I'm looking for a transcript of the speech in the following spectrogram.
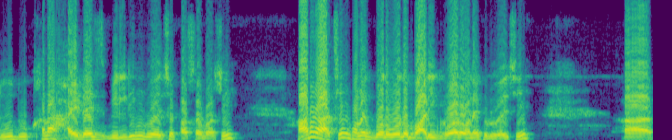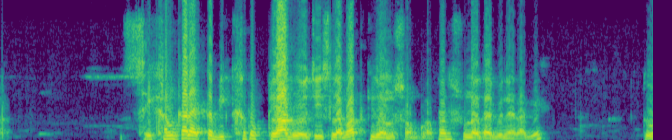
দু দুখানা হাইরাইজ বিল্ডিং রয়েছে পাশাপাশি। আরও আছে, অনেক বড় বড় বাড়ি ঘর অনেক রয়েছে। আর সেখানকার একটা বিখ্যাত ক্লাব রয়েছে ইসলামাবাদ কিরণ সংঘ। আপনারা শুনে থাকবেন এর আগে। তো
